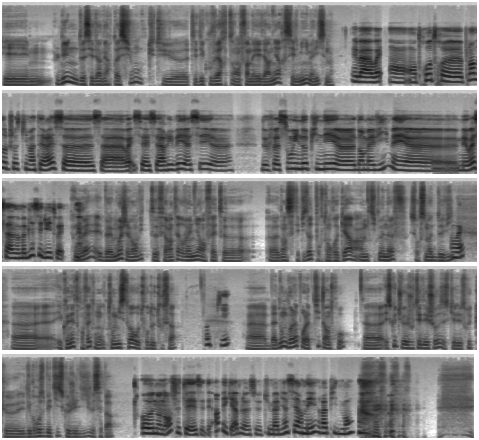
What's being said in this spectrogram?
Et hum, l'une de ces dernières passions que tu euh, t'es découverte en fin d'année dernière, c'est le minimalisme. Et bah ouais, en- entre autres, euh, plein d'autres choses qui m'intéressent. euh, ça, ouais, c'est c'est arrivé assez euh, de façon inopinée euh, dans ma vie, mais, euh, mais ouais, ça m'a bien séduite, ouais. Ouais, et ben moi j'avais envie de te faire intervenir en fait euh, euh, dans cet épisode pour ton regard un petit peu neuf sur ce mode de vie Ouais. euh, et connaître en fait ton, ton histoire autour de tout ça. Ok. Euh, bah donc voilà pour la petite intro. Euh, Est-ce que tu veux ajouter des choses? Est-ce qu'il y a des trucs, que- des grosses bêtises que j'ai dit Je sais pas. Oh non, non, c'était c'était impeccable. Tu m'as bien cerné rapidement.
